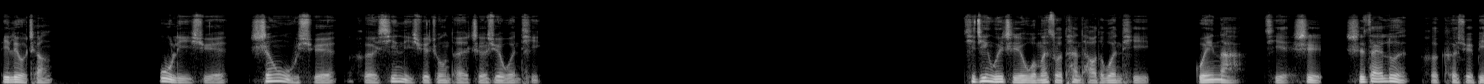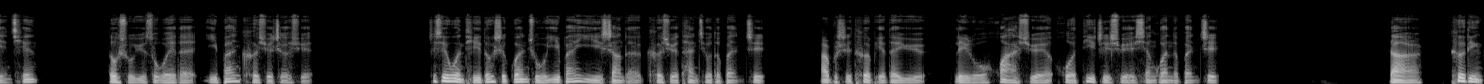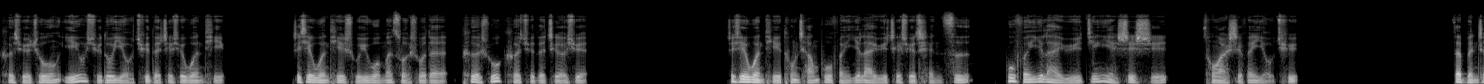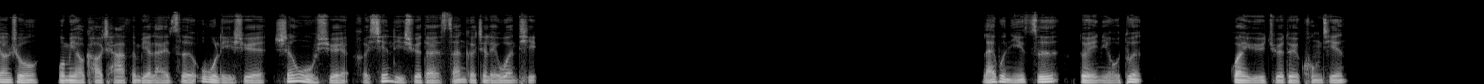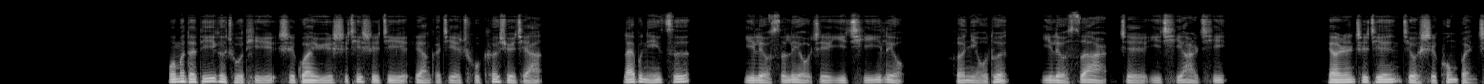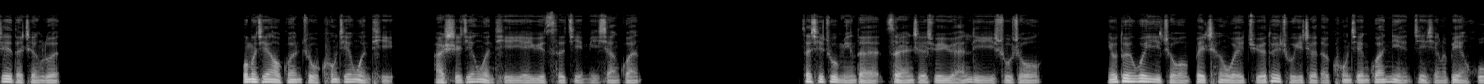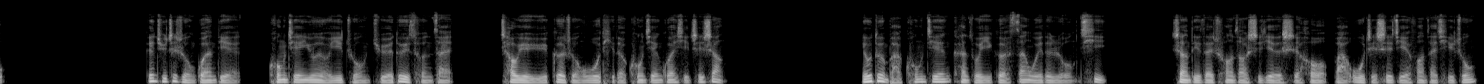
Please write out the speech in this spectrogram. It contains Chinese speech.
第六章：物理学、生物学和心理学中的哲学问题。迄今为止，我们所探讨的问题——归纳、解释、实在论和科学变迁，都属于所谓的一般科学哲学。这些问题都是关注一般意义上的科学探究的本质，而不是特别的与例如化学或地质学相关的本质。然而，特定科学中也有许多有趣的哲学问题，这些问题属于我们所说的特殊科学的哲学。这些问题通常部分依赖于哲学沉思，部分依赖于经验事实，从而十分有趣。在本章中，我们要考察分别来自物理学、生物学和心理学的三个这类问题。莱布尼兹对牛顿，关于绝对空间。我们的第一个主题是关于17世纪两个杰出科学家莱布尼兹 （1646-1716） 和牛顿 （1642-1727） 两人之间就时空本质的争论。我们将要关注空间问题，而时间问题也与此紧密相关。在其著名的《自然哲学原理》一书中，牛顿为一种被称为绝对主义者的空间观念进行了辩护。根据这种观点，空间拥有一种绝对存在，超越于各种物体的空间关系之上。牛顿把空间看作一个三维的容器，上帝在创造世界的时候把物质世界放在其中，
